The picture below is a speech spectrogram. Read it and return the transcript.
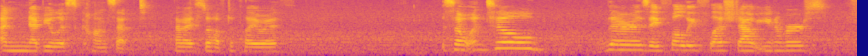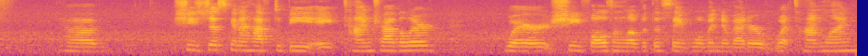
a nebulous concept that I still have to play with. So until there is a fully fleshed out universe, uh, she's just gonna have to be a time traveler where she falls in love with the same woman no matter what timeline.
